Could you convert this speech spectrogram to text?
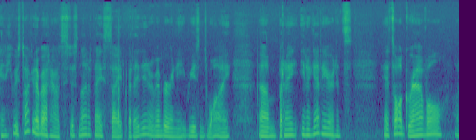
and he was talking about how it's just not a nice site, but I didn't remember any reasons why. Um, but I, you know, get here and it's it's all gravel uh,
